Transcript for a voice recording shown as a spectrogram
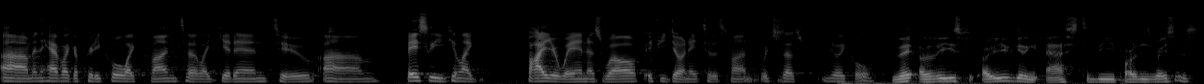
Um, and they have like a pretty cool like fund to like get into. Um, basically, you can like buy your way in as well if you donate to this fund, which is that's really cool. They, are these? Are you getting asked to be part of these races?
